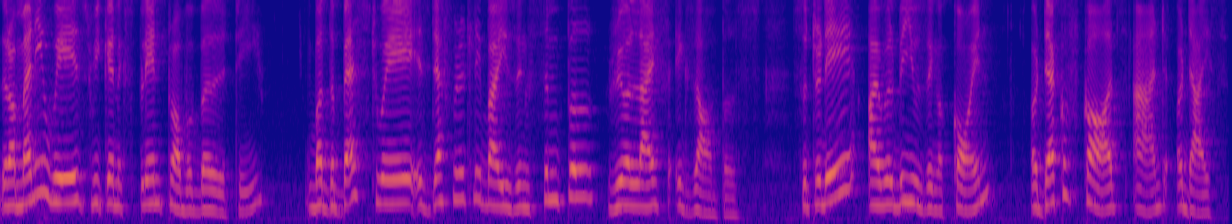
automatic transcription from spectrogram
There are many ways we can explain probability, but the best way is definitely by using simple real life examples. So today I will be using a coin, a deck of cards, and a dice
